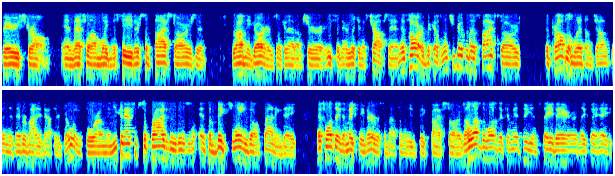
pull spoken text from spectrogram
very strong and that's what I'm waiting to see. There's some five stars that Rodney Garner's looking at. I'm sure he's sitting there licking his chops at. And it's hard because once you go for those five stars, the problem with them, Jonathan, is everybody's out there going for them, and you can have some surprises and some big swings on signing day. That's one thing that makes me nervous about some of these big five stars. I love the ones that commit to you and stay there, and they say, "Hey,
